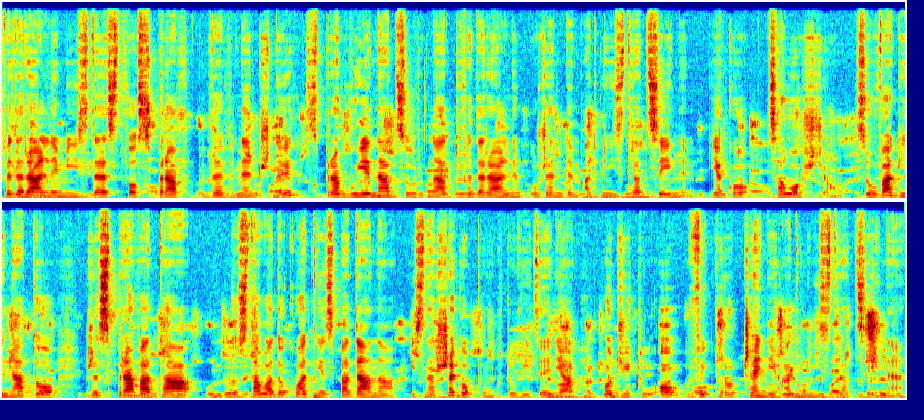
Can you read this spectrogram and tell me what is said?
Federalne Ministerstwo Spraw Wewnętrznych sprawuje nadzór nad Federalnym Urzędem Administracyjnym jako całością. Z uwagi na to, że sprawa ta została dokładnie zbadana i z naszego punktu widzenia chodzi tu o wykroczenie administracyjne,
